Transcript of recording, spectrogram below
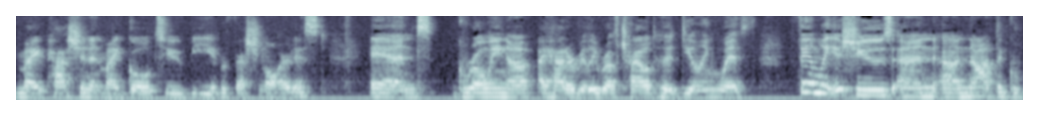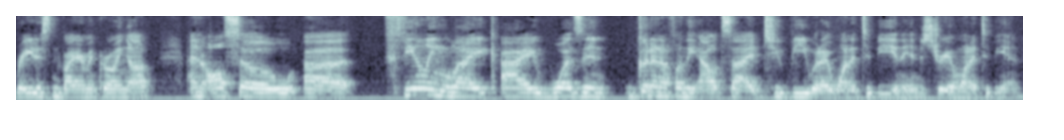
my passion and my goal to be a professional artist. And growing up, I had a really rough childhood dealing with family issues and uh, not the greatest environment growing up, and also uh, feeling like I wasn't good enough on the outside to be what I wanted to be in the industry I wanted to be in.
